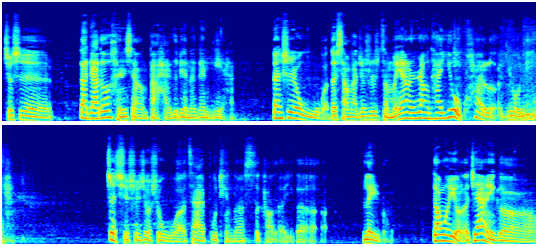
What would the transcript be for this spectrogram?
就是大家都很想把孩子变得更厉害。但是我的想法就是，怎么样让他又快乐又厉害？这其实就是我在不停的思考的一个内容。当我有了这样一个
